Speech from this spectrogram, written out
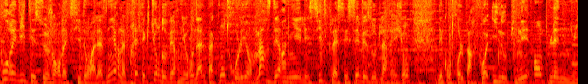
Pour éviter ce genre d'accident à l'avenir, la préfecture d'Auvergne-Rhône-Alpes a contrôlé en mars dernier les sites classés Céveso de la région. Des contrôles parfois inopinés en pleine nuit.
